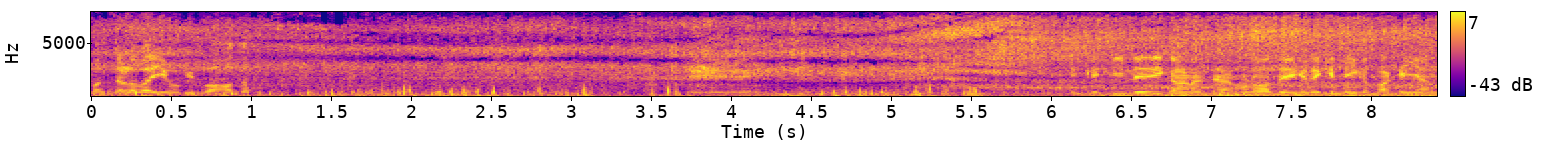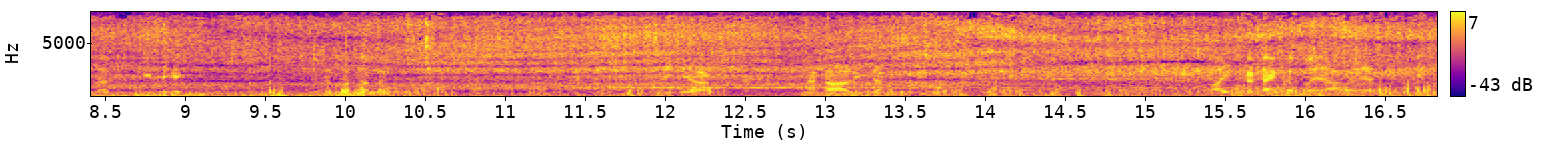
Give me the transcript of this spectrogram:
ਬੱਦਲ ਬਾਈ ਹੋ ਗਈ ਬਹੁਤ। ਤੇ ਇੱਕ ਕਿਲੇ ਦੀ ਕਣਕ ਹੈ ਹੁਣ ਉਹ ਦੇਖਦੇ ਕਿੰਨੀ ਕੁ ਪੱਕ ਜਾਂਦਾ ਵੀ ਤੇ ਪਤਾ ਲੱਗੂਗਾ। ਵੀ ਕਿਆ ਨਕਾਲ ਹੀ ਆ ਇੱਕ ਟੈਂਕ ਪਿਆ ਹੋਇਆ।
